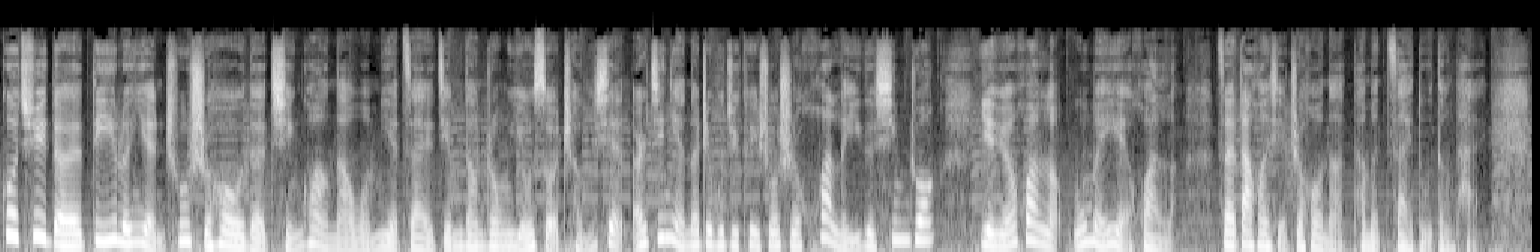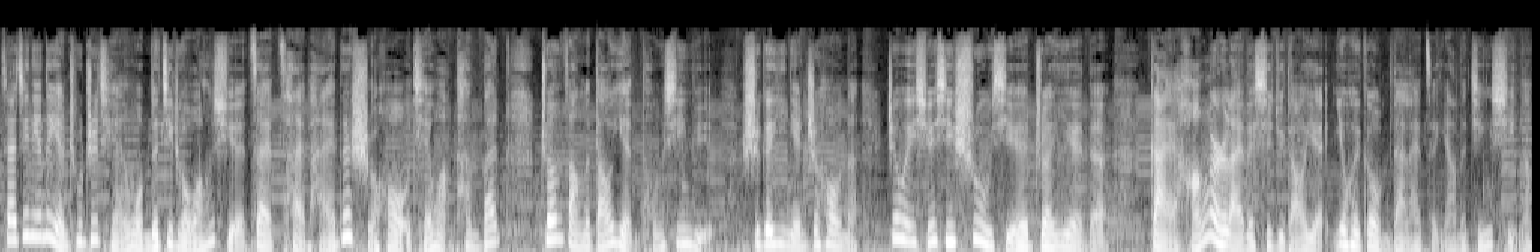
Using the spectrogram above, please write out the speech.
过去的第一轮演出时候的情况呢，我们也在节目当中有所呈现。而今年呢，这部剧可以说是换了一个新装，演员换了，舞美也换了。在大换血之后呢，他们再度登台。在今年的演出之前，我们的记者王雪在彩排的时候前往探班，专访了导演童心宇。时隔一年之后呢，这位学习数学专业的改行而来的戏剧导演，又会给我们带来怎样的惊喜呢？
